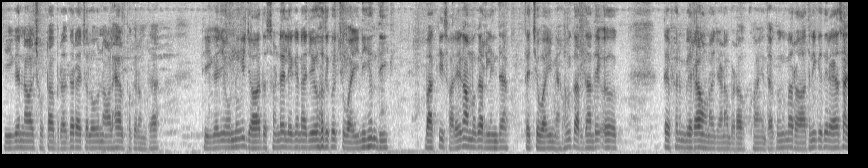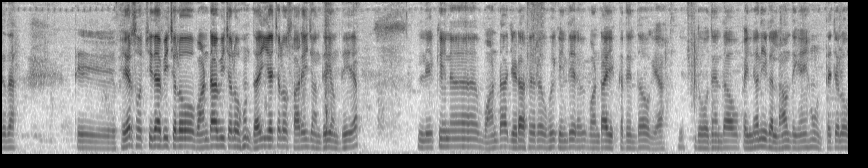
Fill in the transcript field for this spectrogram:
ਠੀਕ ਹੈ, ਨਾਲ ਛੋਟਾ ਬ੍ਰਦਰ ਹੈ, ਚਲੋ ਉਹ ਨਾਲ ਹੈਲਪ ਕਰਾਉਂਦਾ ਠੀਕ ਹੈ ਜੀ, ਉਹਨੂੰ ਵੀ ਯਾਦ ਦੱਸਣ ਦੇ ਲੇਕਿਨ ਅਜੇ ਉਹਦੇ ਕੋਲ ਚਵਾਈ ਨਹੀਂ ਹੁੰਦੀ। ਬਾਕੀ ਸਾਰੇ ਕੰਮ ਕਰ ਲੈਂਦਾ ਤੇ ਚਵਾਈ ਮੈਂ ਹੀ ਕਰਦਾ ਤੇ ਤੇ ਫਿਰ ਮੇਰਾ ਆਉਣਾ ਜਾਣਾ ਬੜਾ ਔਖਾ ਹੁੰਦਾ ਕਿਉਂਕਿ ਮੈਂ ਰਾਤ ਨਹੀਂ ਕਿਤੇ ਰਹਿ ਸਕਦਾ। ਤੇ ਫਿਰ ਸੋਚੀਦਾ ਵੀ ਚਲੋ ਵਾਂਡਾ ਵੀ ਚਲੋ ਹੁੰਦਾ ਹੀ ਆ, ਚਲੋ ਸਾਰੇ ਜਾਂਦੇ ਆਉਂਦੇ ਆ। ਲੇਕਿਨ ਵਾਂਡਾ ਜਿਹੜਾ ਫਿਰ ਉਹੀ ਕਹਿੰਦੇ ਨੇ ਵੀ ਵਾਂਡਾ ਇੱਕ ਦਿਨ ਦਾ ਹੋ ਗਿਆ, ਦੋ ਦਿਨ ਦਾ, ਉਹ ਪਹਿਲਾਂ ਦੀਆਂ ਗੱਲਾਂ ਹੁੰਦੀਆਂ ਸੀ, ਹੁਣ ਤੇ ਚਲੋ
